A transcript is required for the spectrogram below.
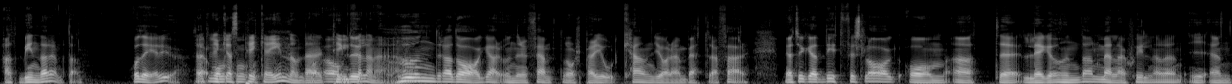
att binda räntan. Och det är det ju. Så att lyckas om, pricka in de där om tillfällena. Om du 100 dagar under en 15-årsperiod kan göra en bättre affär. Men jag tycker att ditt förslag om att eh, lägga undan mellanskillnaden i en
